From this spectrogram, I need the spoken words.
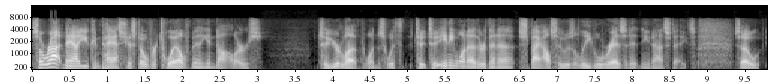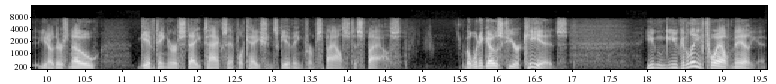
So right now you can pass just over $12 million to your loved ones with to, to anyone other than a spouse who is a legal resident in the United States. So, you know, there's no gifting or estate tax implications giving from spouse to spouse. But when it goes to your kids, you can you can leave 12 million,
